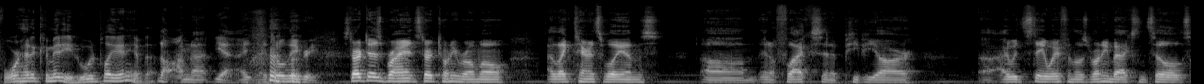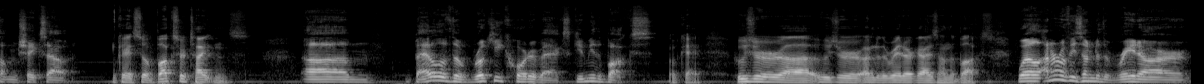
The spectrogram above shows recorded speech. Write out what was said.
four-headed committee. Who would play any of them? No, I'm not. Yeah, I, I totally agree. Start Dez Bryant. Start Tony Romo. I like Terrance Williams um, in a flex and a PPR. Uh, I would stay away from those running backs until something shakes out. Okay, so Bucks or Titans? Um, battle of the rookie quarterbacks. Give me the Bucks. Okay, who's your uh, who's your under the radar guys on the Bucks? Well, I don't know if he's under the radar,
